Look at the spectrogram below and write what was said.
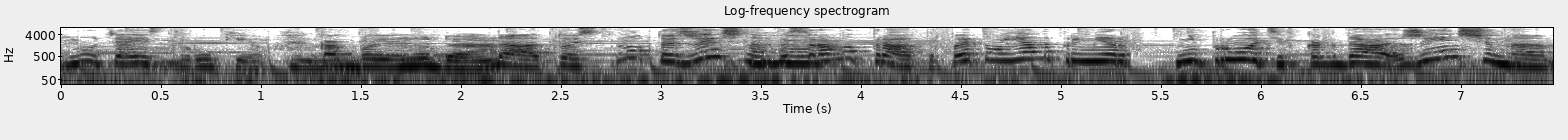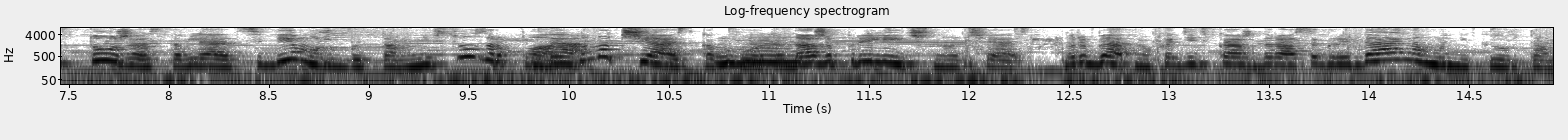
ну, у тебя есть руки. Как бы, Ну да. Да, то есть, ну, то есть женщина, это все равно траты. Поэтому я, например, не против, когда женщина тоже оставляет себе, может быть, там, не всю зарплату, Да. но часть какую-то, даже приличную часть. Ну, ребят, ну, ходить каждый раз и говорить, дай на маникюр там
